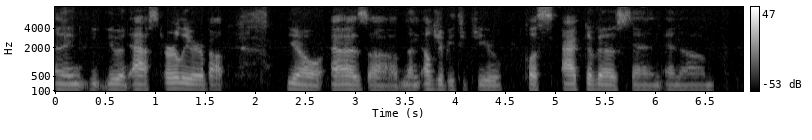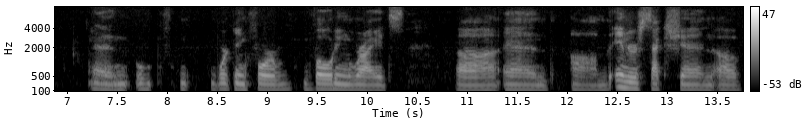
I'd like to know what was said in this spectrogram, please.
and you had asked earlier about you know as um, an lgbtq plus activist and and um, and working for voting rights uh, and um, the intersection of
